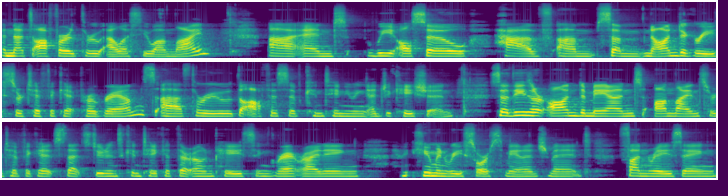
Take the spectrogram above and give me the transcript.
and that's offered through LSU Online. Uh, and we also have um, some non degree certificate programs uh, through the Office of Continuing Education. So these are on demand online certificates that students can take at their own pace in grant writing, human resource management, fundraising,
